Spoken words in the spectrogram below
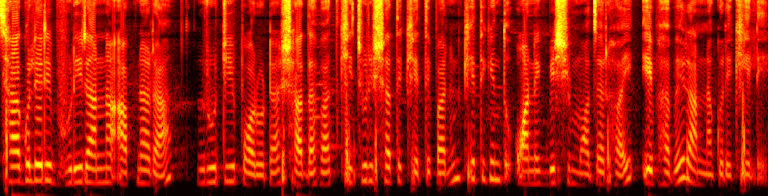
ছাগলের ভুড়ি রান্না আপনারা রুটি, পরোটা, সাদা ভাত, খিচুড়ির সাথে খেতে পারেন। খেতে কিন্তু অনেক বেশি মজার হয় এভাবে রান্না করে খেলে।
